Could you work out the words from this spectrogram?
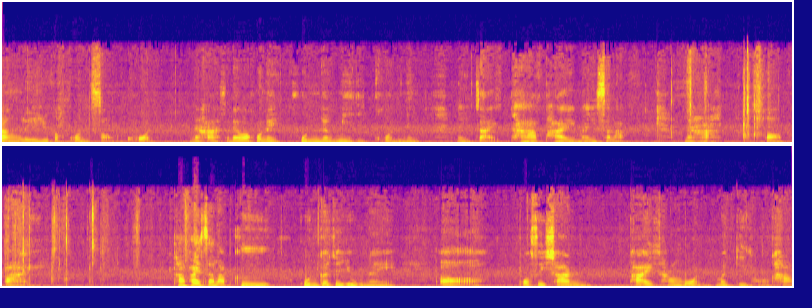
ลังเลอยู่กับคนสองคนนะคะ แสดงว่าคนในคุณยังมีอีกคนหนึ่งในใจ ถ้าไพ่ไม่สลับนะคะ ต่อไป ถ้าไพ่สลับคือคุณก็จะอยู่ในเอ่อ position ไพ่ข้างบนเมื่อกี้ของเขา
